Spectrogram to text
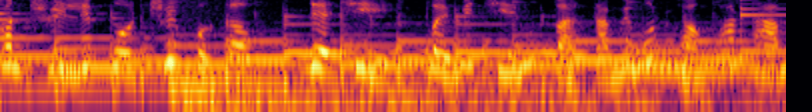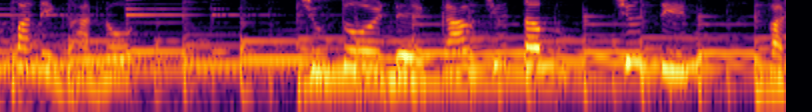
Country Lipo Triple Cộng, địa chỉ 79 và 81 Hoàng Hoa Thám Ba Đình, Hà Nội. Chúng tôi đề cao chữ tâm, chữ tín và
